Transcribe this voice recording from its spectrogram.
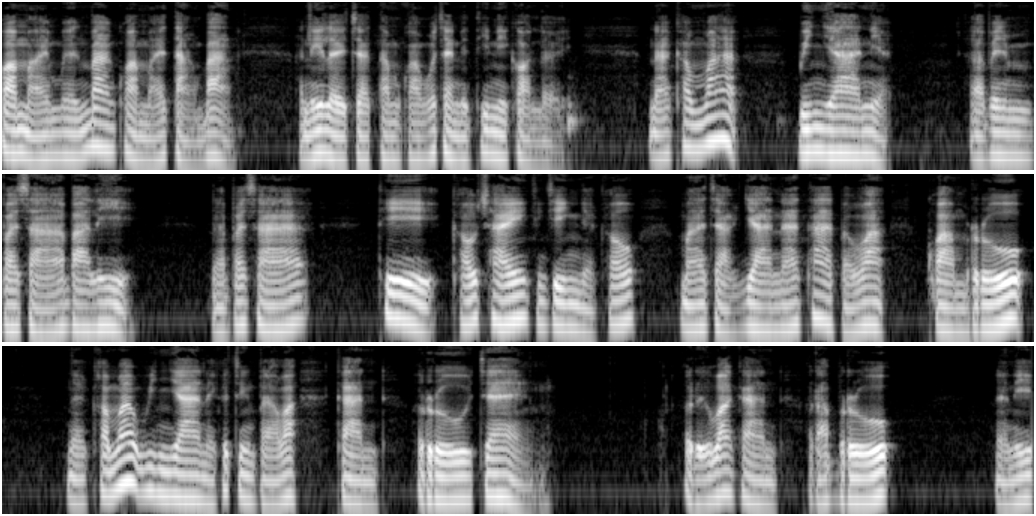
ความหมายเหมือนบ้างความหมายต่างบ้าง อันนี้เลยจะทำความเข้าใจในที่นี้ก่อนเลยนะคำว่าวิญญาณเนี่ยเป็นภาษาบาลีนะภาษาที่เขาใช้จริงๆเนี่ยเขามาจากญาณธาตุแปลว่า ความรู้นะคำว่าวิญญาณเนี่ยก็จึงแปลว่า การรู้แจ้ง หรือว่าการรับรู้อันนี้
